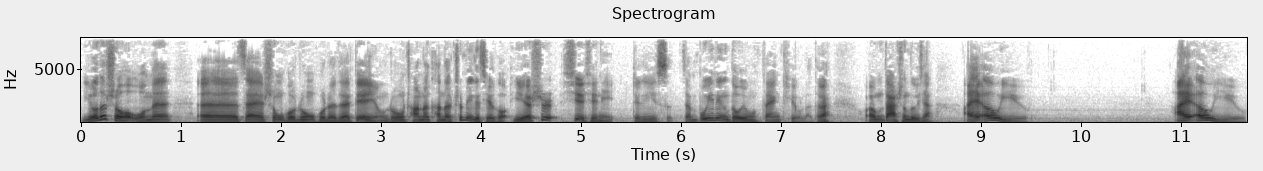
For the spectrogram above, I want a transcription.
有的时候我们呃在生活中或者在电影中常常看到这么一个结构，也是谢谢你这个意思，咱不一定都用 thank you 了，对吧？我们大声读一下，I owe you，I owe you，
